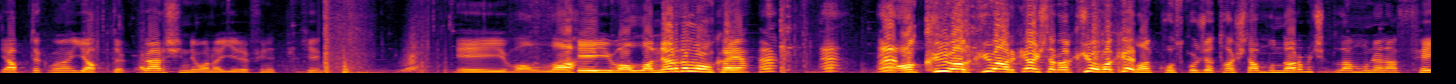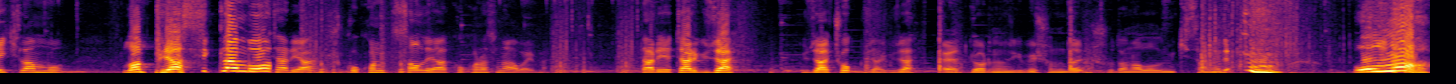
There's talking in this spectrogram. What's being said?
Yaptık mı? Yaptık. Ver şimdi bana refinet piki. Eyvallah. Eyvallah. Nerede lan kaya? Ha? Ha? Ha? Akıyor akıyor arkadaşlar akıyor bakın. Lan koskoca taştan bunlar mı çıktı lan? Bu ne lan? Fake lan bu. Lan plastik lan bu. Yeter ya. Şu kokonatı sal ya. Kokonatı ne yapayım ben? Yeter yeter güzel. Güzel çok güzel güzel. Evet gördüğünüz gibi şunu da şuradan alalım 2 saniyede. Allah!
